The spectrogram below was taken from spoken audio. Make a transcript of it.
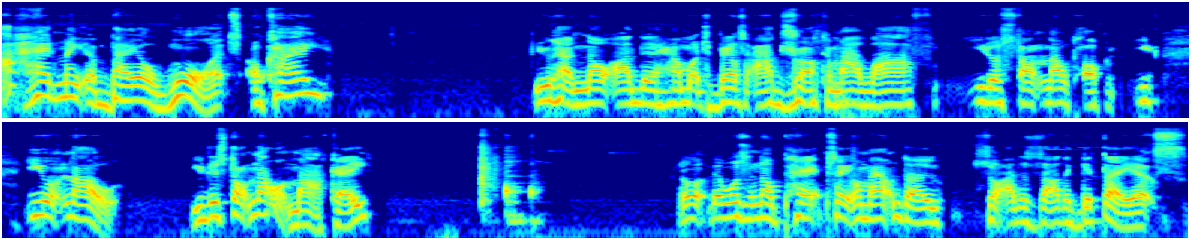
I had me a bale once, okay? You have no idea how much bales I've drunk in my life. You just don't know talking. You you don't know. You just don't know it, Mike, eh? There wasn't no Pepsi or Mountain Dew, so I decided to get this.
